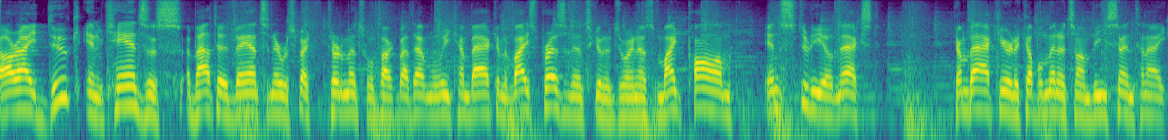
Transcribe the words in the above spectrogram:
All right, Duke and Kansas about to advance in their respective tournaments. We'll talk about that when we come back. And the vice president's going to join us, Mike Palm, in studio next. Come back here in a couple minutes on VSIN tonight.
